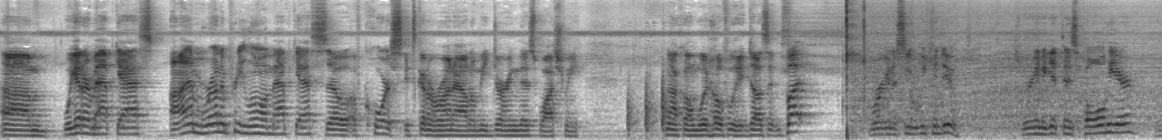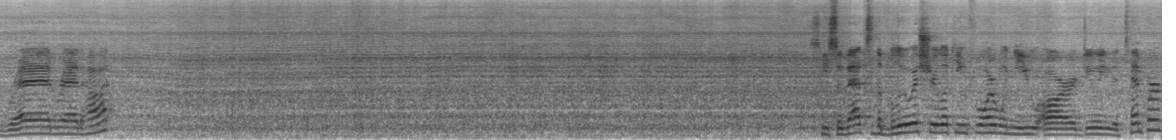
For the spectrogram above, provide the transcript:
Um, we got our MAPP gas. I'm running pretty low on MAPP gas, so of course it's going to run out on me during this. Watch me. Knock on wood, hopefully it doesn't. But we're going to see what we can do. So we're going to get this hole here red, red hot. So that's the bluish you're looking for when you are doing the temper.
